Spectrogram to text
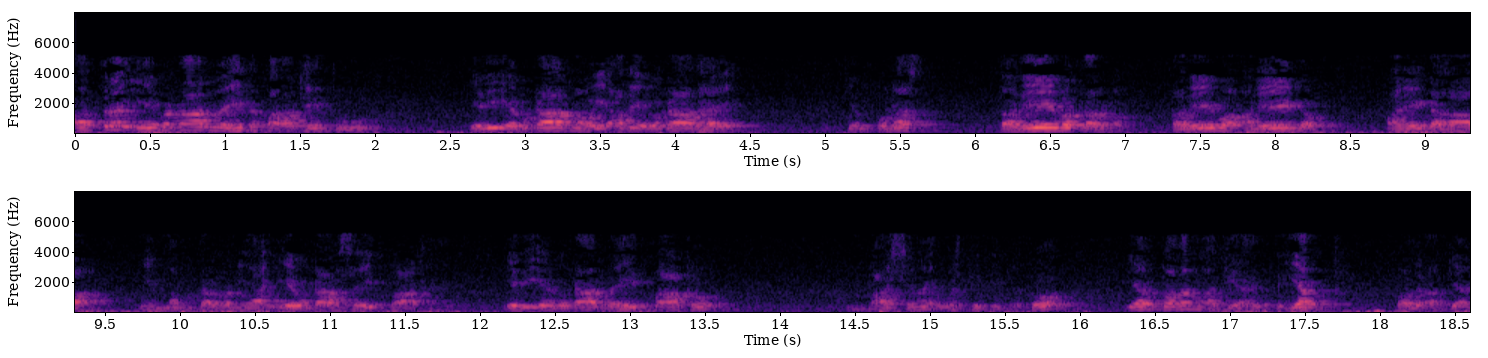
अत्र एवकार रहित पाठ हेतु यदि एवकार न हो, याद एवकार है किम पुनः तदेव कर्म, तदेव अनेक अनेकदा भिन्नम कर्म या एवकार सहित पाठ है। यदि एवकार रहित पाठ हो, भाष्य में उस स्थिति में तो यद पदम अध्याय यद पद अध्याय,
